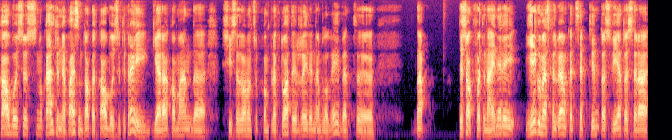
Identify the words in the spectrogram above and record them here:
Cowboysius nukalti, nepaisant to, kad Cowboysių tikrai gera komanda šį sezoną sukomplektuota ir žaidė neblogai, bet e, tiesiog Fortinaineriai jeigu mes kalbėjom, kad septintos vietos yra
